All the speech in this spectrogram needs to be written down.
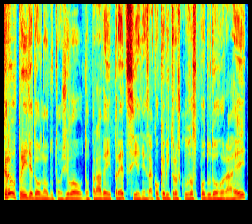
krv príde dolnou dutou žilou do pravej predsiene, ako keby trošku zo spodu do hora, hej.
